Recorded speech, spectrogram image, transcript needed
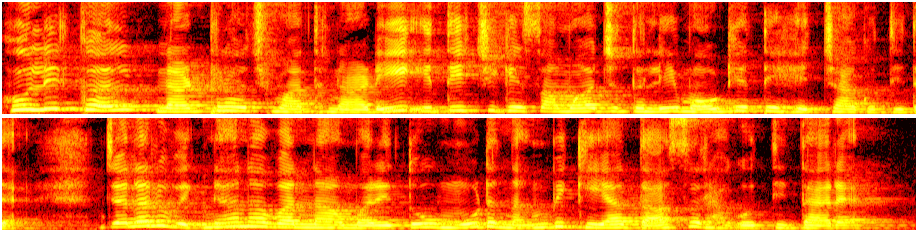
ಹುಲಿಕಲ್ ನಟರಾಜ್ ಮಾತನಾಡಿ, ಇತ್ತೀಚೆಗೆ ಸಮಾಜದಲ್ಲಿ ಮೌಢ್ಯತೆ ಹೆಚ್ಚಾಗುತ್ತಿದೆ. ಜನರು ವಿಜ್ಞಾನವನ್ನ ಮರೆತು ಮೂಢನಂಬಿಕೆಯ ದಾಸರಾಗುತ್ತಿದ್ದಾರೆ.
